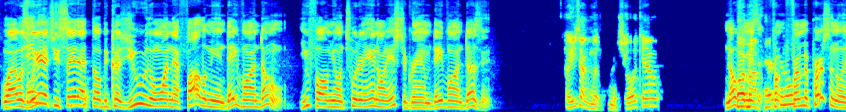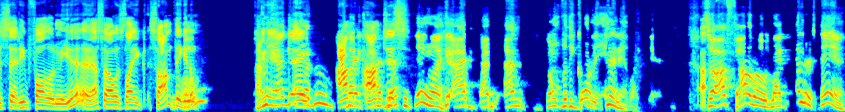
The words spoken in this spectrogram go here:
Well, it was and, weird that you say that though, because you were the one that followed me and Davon don't. You follow me on Twitter and on Instagram. Davon doesn't. Are you talking about from the show account? No, from, his, from, from a personal. It said he followed me. Yeah, that's what I was like. So I'm thinking. Well, I mean, I guess hey, I do. I'm, like, I'm I, just the thing. Like, I, I, I don't really go on the internet like that. So I followed. Like, understand.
